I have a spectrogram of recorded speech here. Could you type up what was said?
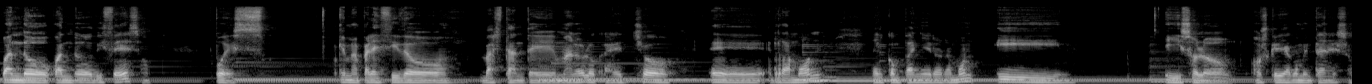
cuando, cuando dice eso. Pues que me ha parecido bastante malo lo que ha hecho eh, Ramón, el compañero Ramón, y, y solo os quería comentar eso.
